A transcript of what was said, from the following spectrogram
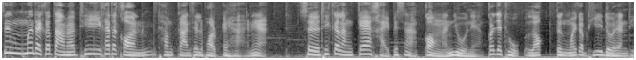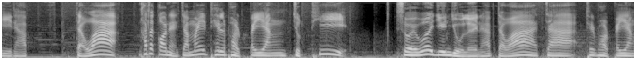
ซึ่งเมื่อใดก็ตามครับที่ฆาตกรทำการเทเลพอร์ตไปหาเนี่ยเซอร์ที่กำลังแก้ไขปริศนากล่องนั้นอยู่เนี่ย ก็จะถูกล็อกตึงไว้กับที่โดยทันทีนะครับ แต่ว่าฆาตกรเนี่ยจะไม่เทเลพอร์ตไปยังจุดที่เซอร์เวอร์ยืนอยู่เลยนะครับ แต่ว่าจะเทเลพอร์ตไปยัง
